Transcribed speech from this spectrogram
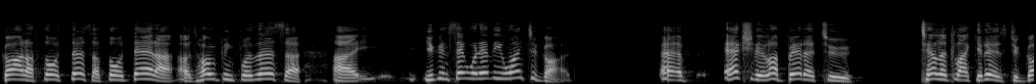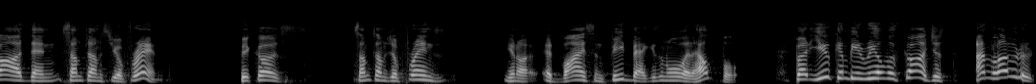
God, I thought this. I thought that. I, I was hoping for this. Uh, uh, you can say whatever you want to God. Uh, actually, a lot better to tell it like it is to God than sometimes to your friend. Because sometimes your friend's, you know, advice and feedback isn't all that helpful. But you can be real with God. Just unload it.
